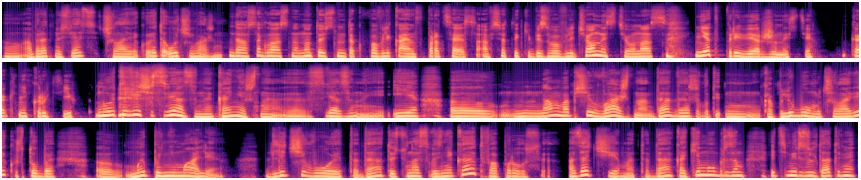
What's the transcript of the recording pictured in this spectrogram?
обратную связь человеку. Это очень важно. Да, согласна. Ну, то есть мы так вовлекаем в процесс, а все-таки без вовлеченности у нас нет приверженности как ни крути. Ну, это вещи связанные, конечно, э, связанные. И э, нам вообще важно, да, даже вот как любому человеку, чтобы э, мы понимали, для чего это, да, то есть у нас возникают вопросы, а зачем это, да, каким образом этими результатами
